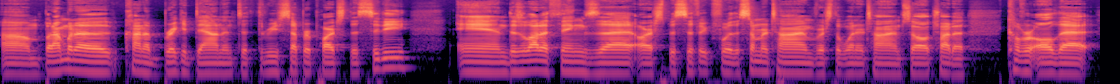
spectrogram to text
Um, but I'm going to kind of break it down into three separate parts of the city. And there's a lot of things that are specific for the summertime versus the wintertime. So I'll try to cover all that.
